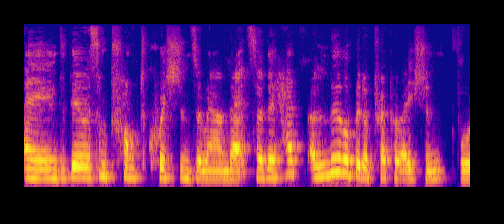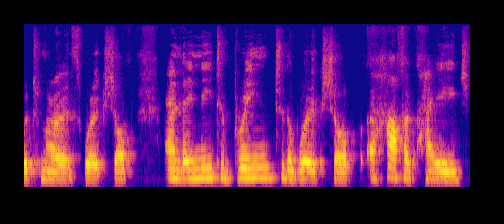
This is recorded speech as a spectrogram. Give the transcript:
and there were some prompt questions around that. So they had a little bit of preparation for tomorrow's workshop and they need to bring to the workshop a half a page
